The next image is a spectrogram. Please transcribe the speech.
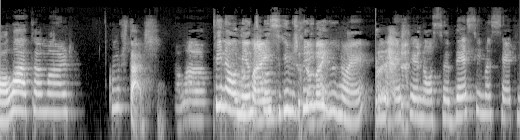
Olá, Tamar! Como estás? Olá! Finalmente conseguimos reunir-nos, não é? Esta é a nossa 17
